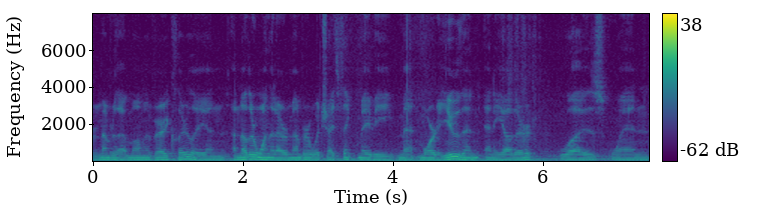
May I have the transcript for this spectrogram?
Remember that moment very clearly. And another one that I remember, which I think maybe meant more to you than any other, was when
